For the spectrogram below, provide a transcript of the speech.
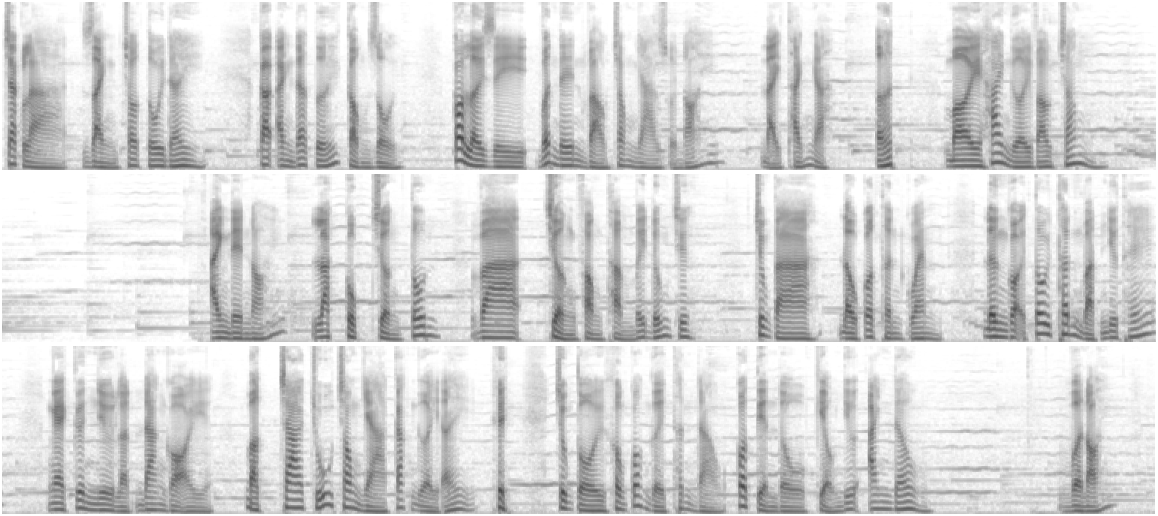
Chắc là dành cho tôi đây. Các anh đã tới cổng rồi. Có lời gì vẫn nên vào trong nhà rồi nói. Đại Thánh à Ơt Mời hai người vào trong. Anh nên nói Là cục trưởng tôn Và trưởng phòng thẩm mới đúng chứ? Chúng ta đâu có thân quen, Đừng gọi tôi thân mật như thế. Nghe cứ như là đang gọi Bậc cha chú trong nhà các người ấy. Chúng tôi không có người thân nào Có tiền đồ kiểu như anh đâu. Vừa nói,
